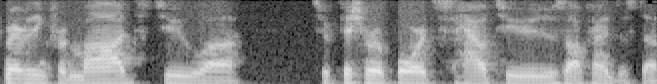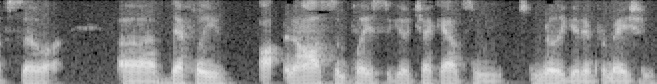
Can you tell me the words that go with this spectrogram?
from everything from mods to uh, to fishing reports, how tos, all kinds of stuff. So uh, definitely an awesome place to go check out some some really good information.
